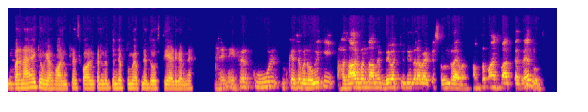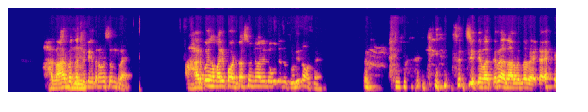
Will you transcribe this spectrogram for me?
बनाया क्यों गया? कॉन्फ्रेंस कॉल कर लो तो जब तुम्हें अपने दोस्त ही ऐड करने हैं। नहीं नहीं फिर कूल कैसे बनोगे कि हज़ार बंदा हमें बेवकूफ़ी की तरह बैठ के सुन रहा है बस। हम तो पाँच बात कर रहे हैं दोस्त। हज़ार बंदा छुट्टी की तरह में सुन रहा है। हर कोई हमारी पॉडकास्ट सुनने वाले लोगों जैसे थोड़ी ना होता है। सीधे बात कर रहे हैं, हज़ार बंदा बैठा है।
